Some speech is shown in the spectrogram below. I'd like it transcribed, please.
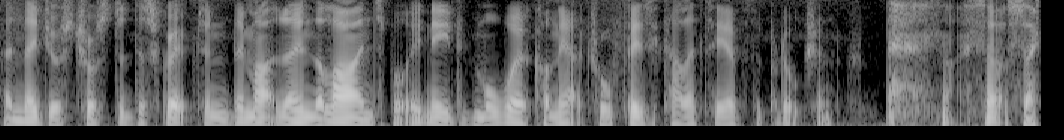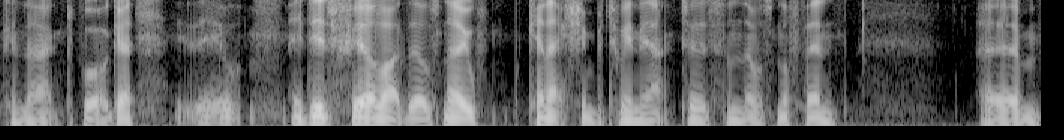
and they just trusted the script and they might have known the lines but it needed more work on the actual physicality of the production. That's that second act, but again, it, it, did feel like there was no connection between the actors, and there was nothing. Um,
